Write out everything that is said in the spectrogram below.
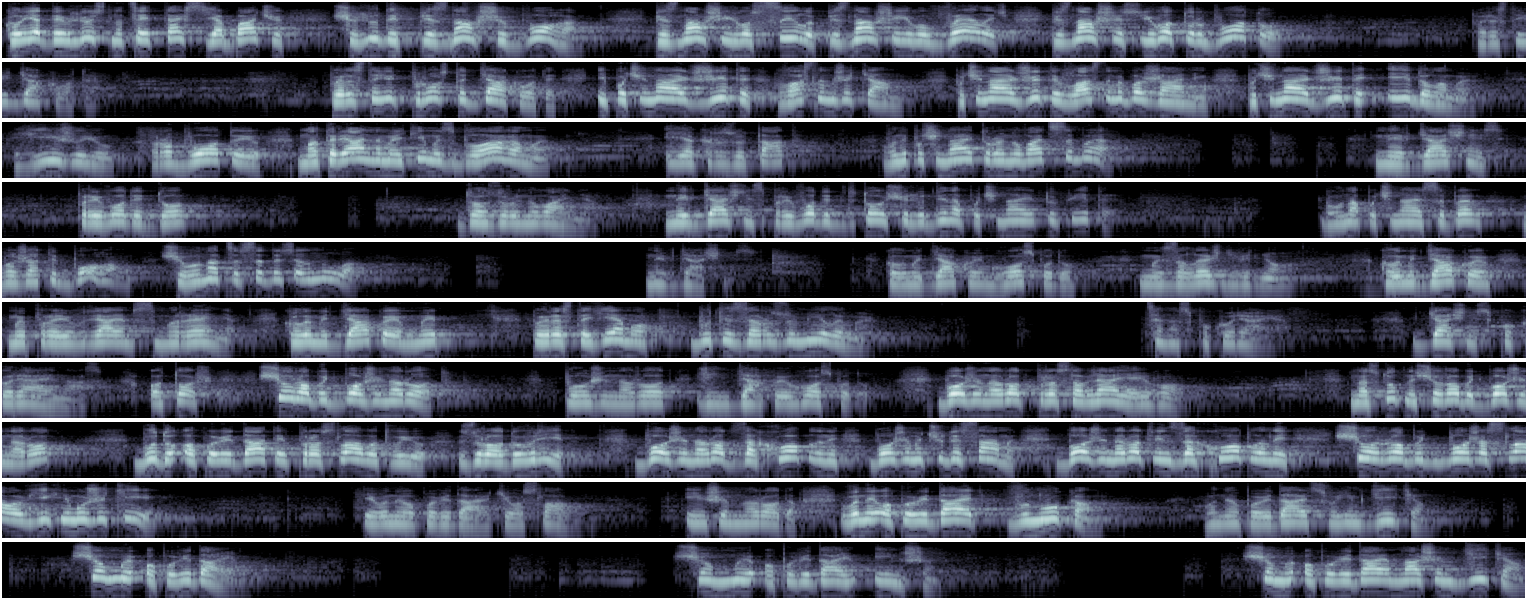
Коли я дивлюсь на цей текст, я бачу, що люди, пізнавши Бога, пізнавши Його силу, пізнавши Його велич, пізнавши Його турботу, перестають дякувати. Перестають просто дякувати і починають жити власним життям, починають жити власними бажаннями, починають жити ідолами, їжею, роботою, матеріальними якимись благами. І як результат вони починають руйнувати себе. Невдячність приводить до, до зруйнування. Невдячність приводить до того, що людина починає тупіти. Бо вона починає себе вважати Богом, що вона це все досягнула. Невдячність. Коли ми дякуємо Господу, ми залежні від Нього. Коли ми дякуємо, ми проявляємо смирення. Коли ми дякуємо, ми перестаємо бути зарозумілими. Це нас покоряє. Вдячність покоряє нас. Отож, що робить Божий народ? Божий народ, він дякує Господу. Божий народ прославляє Його. Наступне, що робить Божий народ, буду оповідати про славу Твою з роду в рід. Божий народ захоплений Божими чудесами. Божий народ він захоплений, що робить Божа слава в їхньому житті. І вони оповідають Його славу іншим народам. Вони оповідають внукам, вони оповідають своїм дітям. Що ми оповідаємо? Що ми оповідаємо іншим? Що ми оповідаємо нашим дітям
